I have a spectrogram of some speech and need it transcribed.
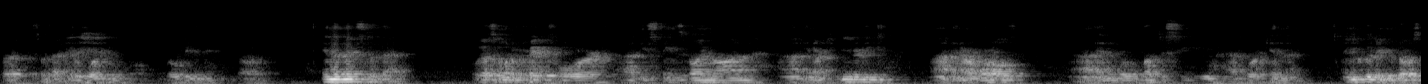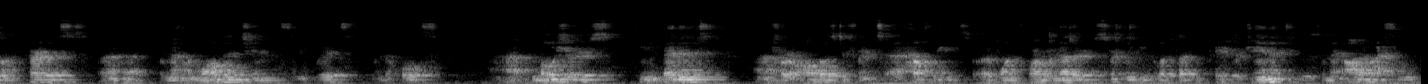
so, so that your word will, will be known. In the midst of that, we also want to pray for uh, these things going on uh, in our community, uh, in our world, uh, and we'll love to see you at work in them, including those on the prayer list uh, for Madeline Walden, Jim, Cindy Witt, Linda Holtz, uh, Mosers, Tina Bennett, uh, for all those different uh, health needs of one form or another. Certainly, we lift up and pray for Janet, who was in that auto accident.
